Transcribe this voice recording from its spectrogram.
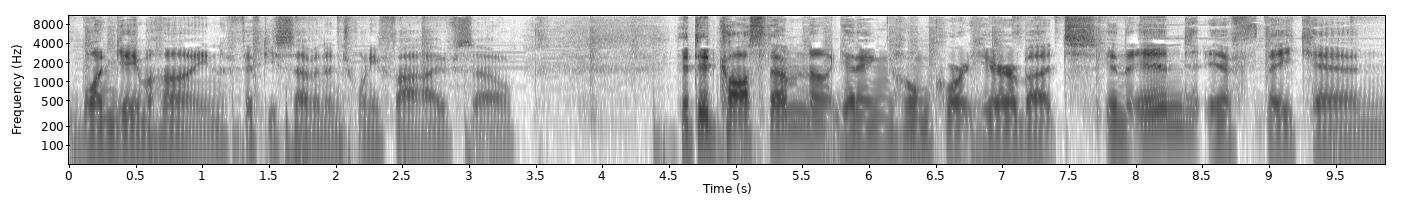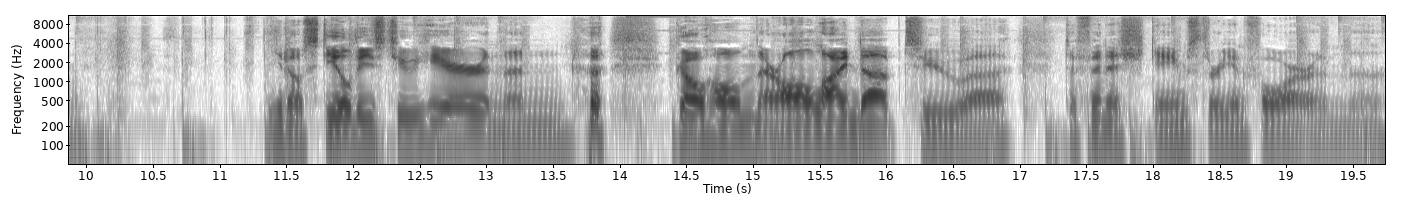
one game behind, 57 and 25. So it did cost them not getting home court here. But in the end, if they can you know, steal these two here and then go home. They're all lined up to uh, to finish games three and four, and uh,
